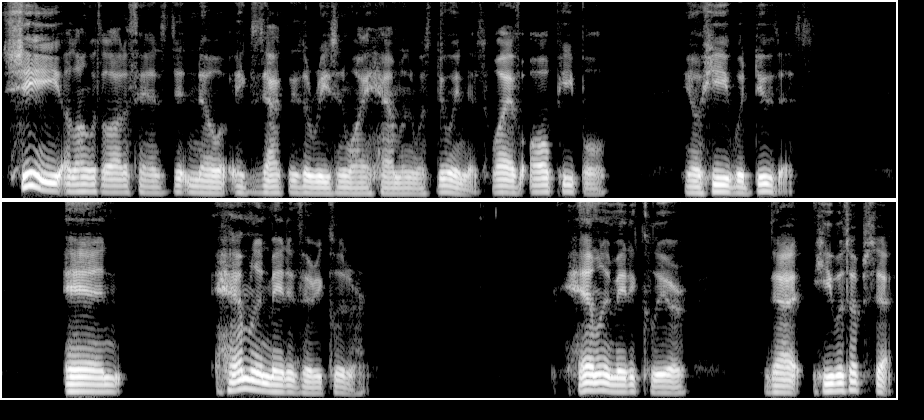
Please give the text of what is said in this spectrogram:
she, along with a lot of fans, didn't know exactly the reason why Hamlin was doing this. Why, of all people, you know, he would do this. And Hamlin made it very clear to her. Hamlin made it clear that he was upset.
